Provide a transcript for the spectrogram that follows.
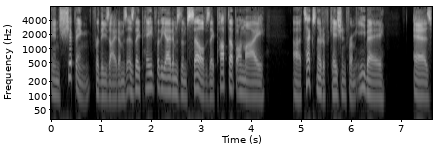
in shipping for these items as they paid for the items themselves. They popped up on my uh, text notification from eBay as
